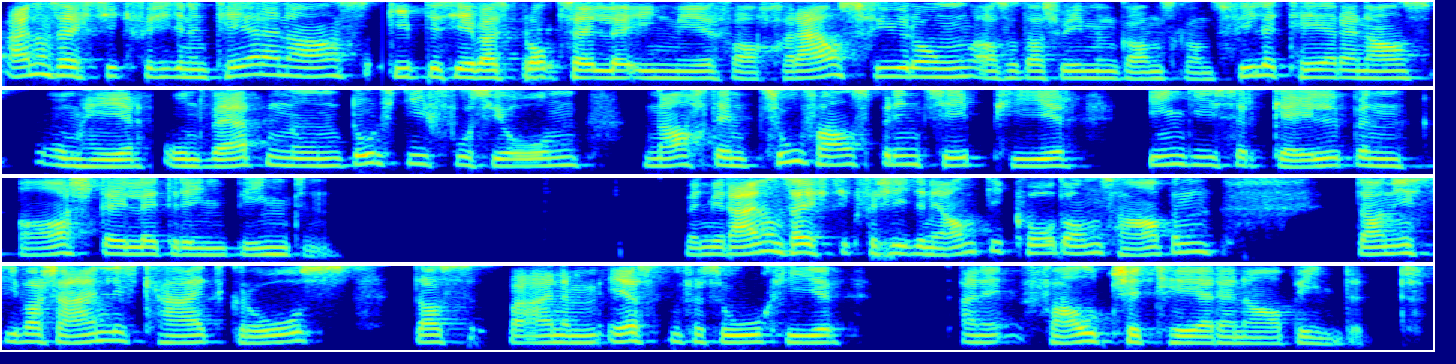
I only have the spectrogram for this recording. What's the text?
61 verschiedenen tRNAs gibt es jeweils pro Zelle in mehrfacher Ausführung. Also da schwimmen ganz, ganz viele tRNAs umher und werden nun durch die Fusion nach dem Zufallsprinzip hier in dieser gelben A-Stelle drin binden. Wenn wir 61 verschiedene Antikodons haben, dann ist die Wahrscheinlichkeit groß, dass bei einem ersten Versuch hier eine falsche tRNA bindet.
